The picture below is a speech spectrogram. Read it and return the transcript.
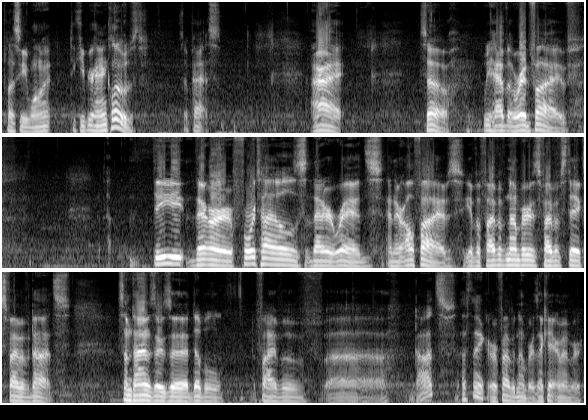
Plus you want to keep your hand closed. So pass. Alright. So, we have a red 5. The There are four tiles that are reds, and they're all 5s. You have a 5 of numbers, 5 of sticks, 5 of dots. Sometimes there's a double five of uh, dots, I think, or 5 of numbers, I can't remember.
